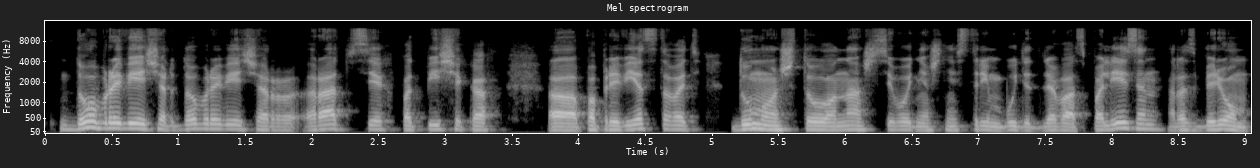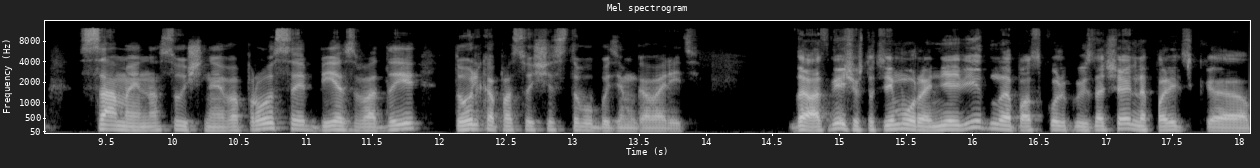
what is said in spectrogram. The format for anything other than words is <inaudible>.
Добрый вечер, добрый вечер. Рад всех подписчиков э, поприветствовать. Думаю, что наш сегодняшний стрим будет для вас полезен. Разберем самые насущные вопросы без воды, только по существу будем говорить. Да, отмечу, что Тимура не видно, поскольку изначально политика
